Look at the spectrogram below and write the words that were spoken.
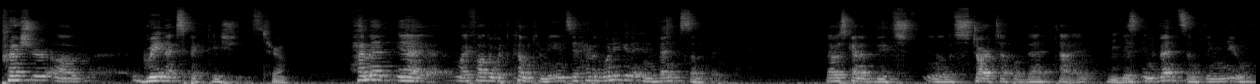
Pressure of great expectations. True. Hamid, yeah, my father would come to me and say, Hamid, when are you going to invent something? That was kind of the, you know, the startup of that time, Mhm. is invent something new.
